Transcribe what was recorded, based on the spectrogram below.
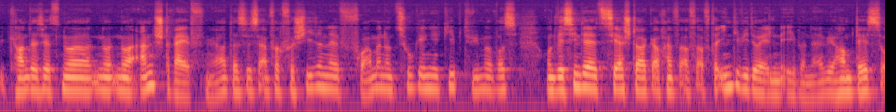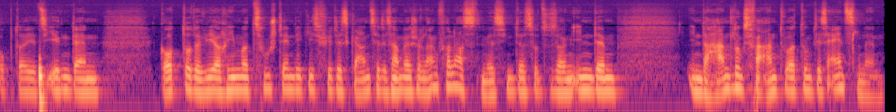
ich kann das jetzt nur, nur, nur anstreifen, ja? dass es einfach verschiedene Formen und Zugänge gibt, wie man was, und wir sind ja jetzt sehr stark auch auf, auf, auf der individuellen Ebene. Wir haben das, ob da jetzt irgendein Gott oder wie auch immer zuständig ist für das Ganze, das haben wir ja schon lange verlassen. Wir sind ja sozusagen in, dem, in der Handlungsverantwortung des Einzelnen.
